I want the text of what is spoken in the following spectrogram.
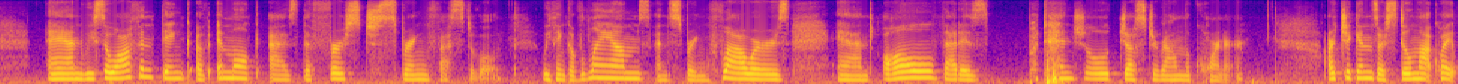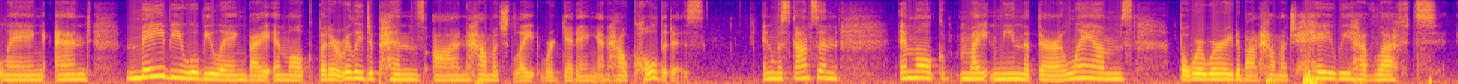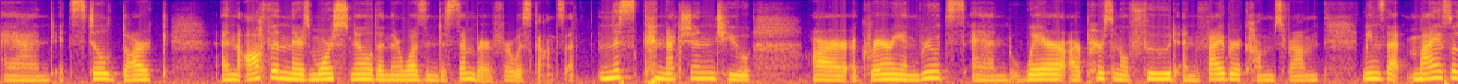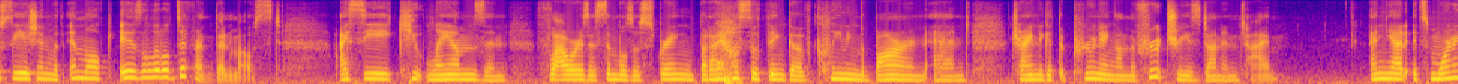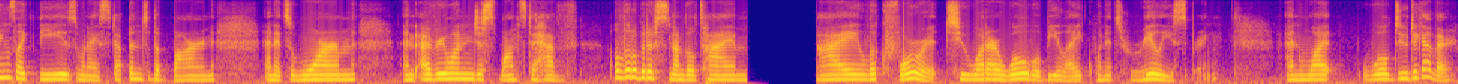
And we so often think of Imbolc as the first spring festival. We think of lambs and spring flowers and all that is potential just around the corner. Our chickens are still not quite laying, and maybe we'll be laying by Imbolc, but it really depends on how much light we're getting and how cold it is. In Wisconsin, Imbolc might mean that there are lambs, but we're worried about how much hay we have left and it's still dark. And often there's more snow than there was in December for Wisconsin. And this connection to our agrarian roots and where our personal food and fiber comes from means that my association with Imbolc is a little different than most. I see cute lambs and flowers as symbols of spring, but I also think of cleaning the barn and trying to get the pruning on the fruit trees done in time. And yet, it's mornings like these when I step into the barn and it's warm and everyone just wants to have a little bit of snuggle time. I look forward to what our wool will be like when it's really spring and what we'll do together.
